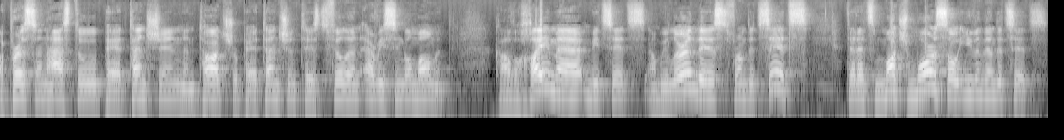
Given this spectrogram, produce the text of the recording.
A person has to pay attention and touch or pay attention to his tefillin every single moment. And we learn this from the tzitz that it's much more so even than the tzitz.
